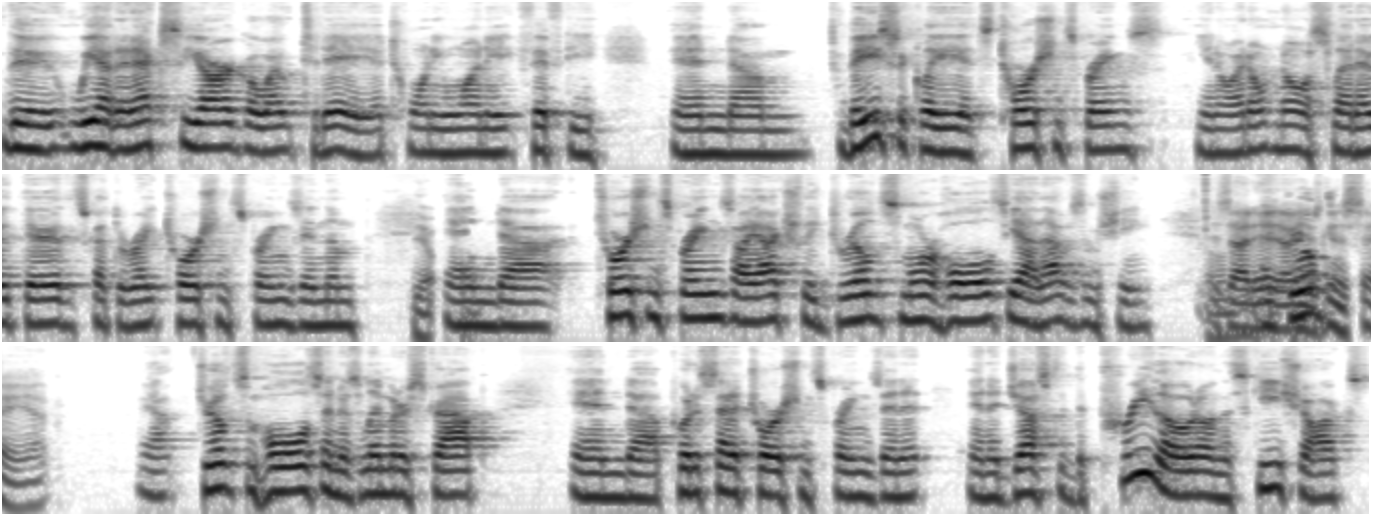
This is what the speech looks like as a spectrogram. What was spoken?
the we had an XCR go out today at twenty one eight fifty, and um, basically it's torsion springs. You know, I don't know a sled out there that's got the right torsion springs in them, Yep. and uh, torsion springs. I actually drilled some more holes. Yeah, that was a machine. Is that it? I was going to say, yeah. Yeah, drilled some holes in his limiter strap and uh, put a set of torsion springs in it and adjusted the preload on the ski shocks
